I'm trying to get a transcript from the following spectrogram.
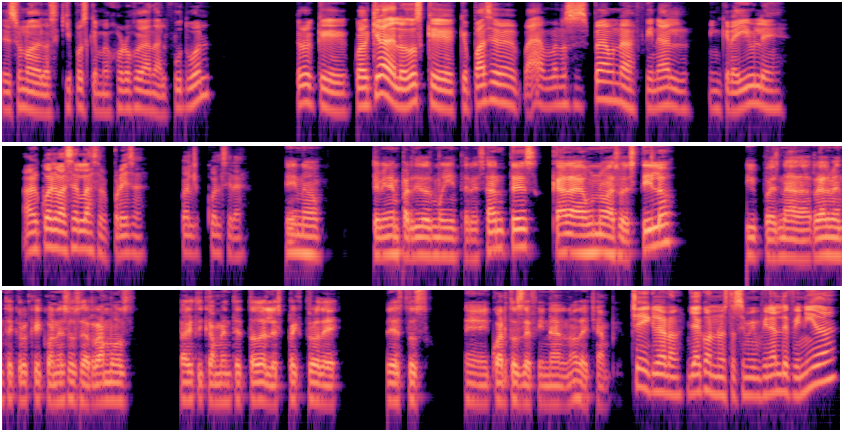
Es uno de los equipos que mejor juegan al fútbol. Creo que cualquiera de los dos que, que pase, bueno, se espera una final increíble. A ver cuál va a ser la sorpresa. ¿Cuál, cuál será? Sí, no. Se vienen partidos muy interesantes, cada uno a su estilo. Y pues nada, realmente creo que con eso cerramos prácticamente todo el espectro de, de estos eh, cuartos de final, ¿no? De Champions. Sí, claro, ya con nuestra semifinal definida,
